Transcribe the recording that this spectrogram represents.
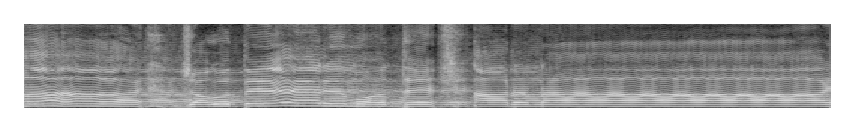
ভাই জগতের মধ্যে আর নাই।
